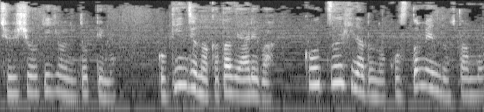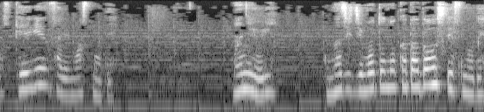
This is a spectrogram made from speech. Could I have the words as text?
中小企業にとってもご近所の方であれば交通費などのコスト面の負担も軽減されますので。何より、同じ地元の方同士ですので、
